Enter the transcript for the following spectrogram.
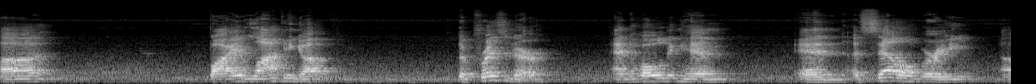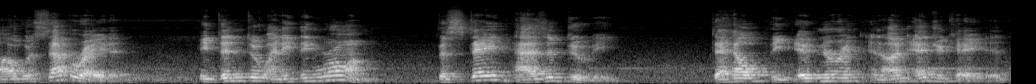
uh, by locking up the prisoner and holding him in a cell where he uh, was separated. He didn't do anything wrong. The state has a duty to help the ignorant and uneducated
